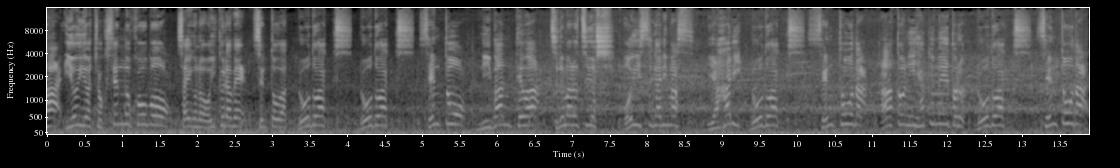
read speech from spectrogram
さあいよいよ直線の攻防。最後の追い比べ先頭はロードアックス。ロードアックス先頭2番手はツルマルツヨシ。追いすがります。やはりロードアックス先頭だ。あと 200m ロードアックス先頭だ。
